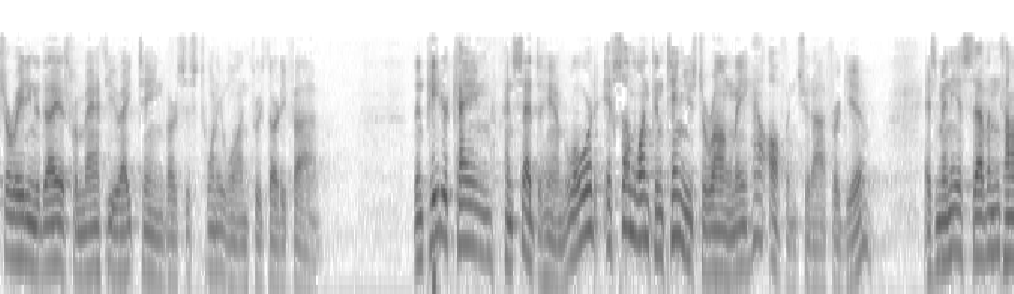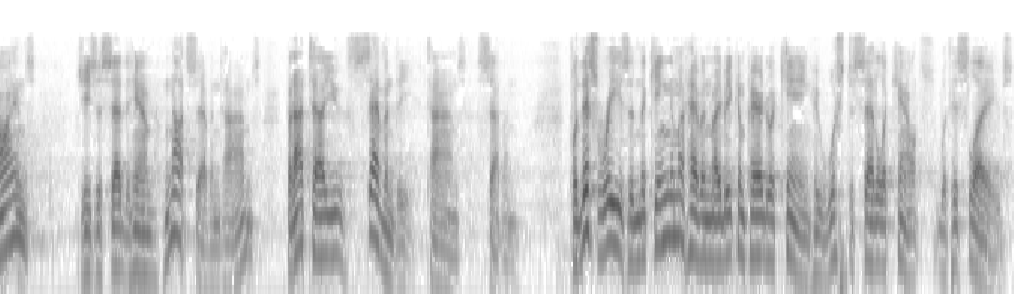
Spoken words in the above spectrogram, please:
scripture reading today is from Matthew 18, verses 21 through 35. Then Peter came and said to him, Lord, if someone continues to wrong me, how often should I forgive? As many as seven times? Jesus said to him, Not seven times, but I tell you, seventy times seven. For this reason, the kingdom of heaven may be compared to a king who wished to settle accounts with his slaves.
